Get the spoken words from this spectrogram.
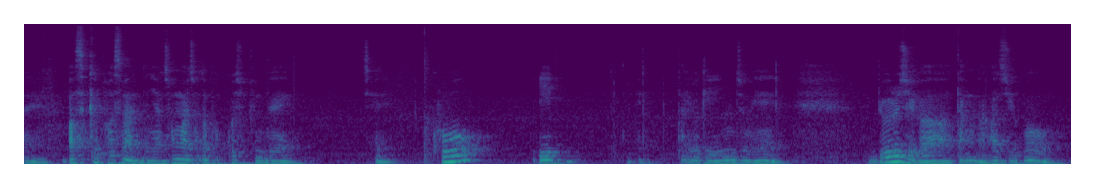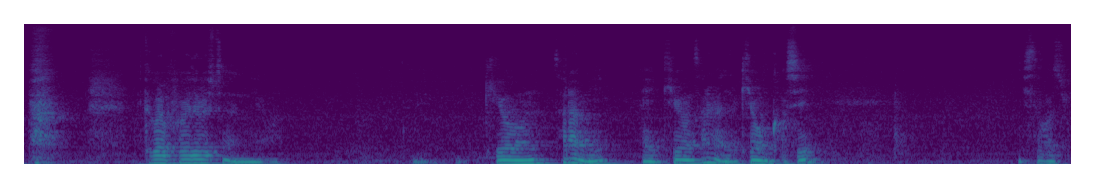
네, 마스크 벗으면 안 되냐? 정말 저도 벗고 싶은데 제 코, 입, 네, 딱 여기 인중에 뾰루지가 딱 나가지고 그걸 보여드리고 싶진 않네요. 네, 귀여운 사람이, 아니 귀여운 사람이 아니라 귀여운 것이 있어가지고.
